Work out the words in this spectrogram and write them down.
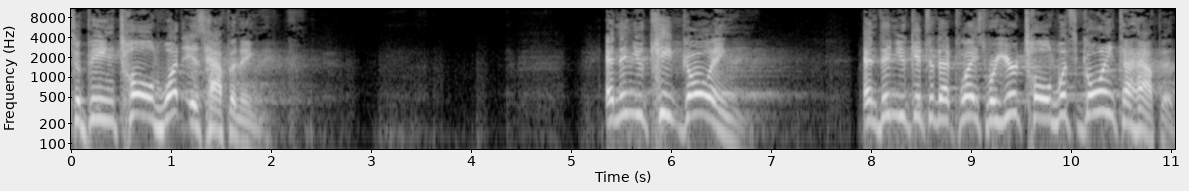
to being told what is happening. And then you keep going and then you get to that place where you're told what's going to happen.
